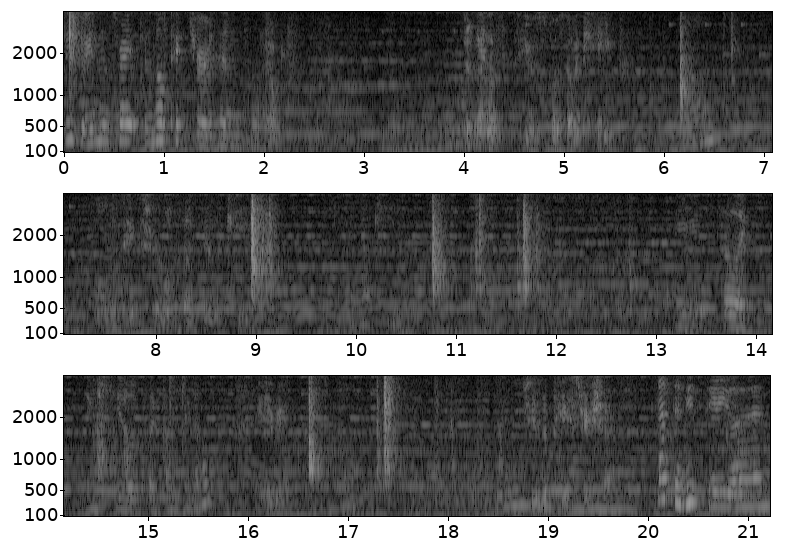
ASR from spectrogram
are you doing this right? There's no picture of him. To I thought he was supposed to have a cape. No? Well, the picture looks like there's a cape. There's no key. Maybe it's to like think he looks like something else. Maybe. She's a pastry chef. Got the mystery one.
